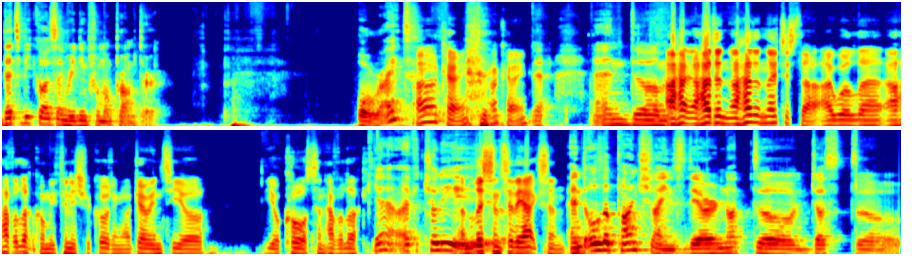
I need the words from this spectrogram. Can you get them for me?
That's because I'm reading from a prompter. All right. Oh, okay. Okay. yeah. And um, I, I, hadn't I hadn't noticed that. I will. Uh, I'll have a look when we finish recording. I'll go into your your course and have a look. Yeah, actually. And listen to the accent. And all the punchlines, they are not uh, just uh,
